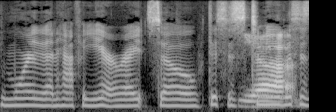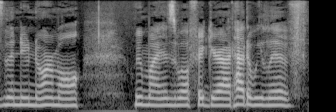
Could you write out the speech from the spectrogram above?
More than half a year, right? So this is, to me, this is the new normal. We might as well figure out how do we live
